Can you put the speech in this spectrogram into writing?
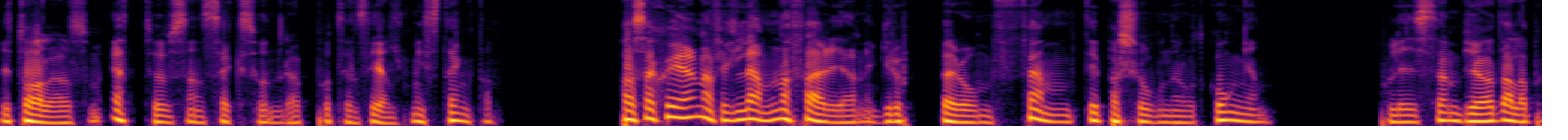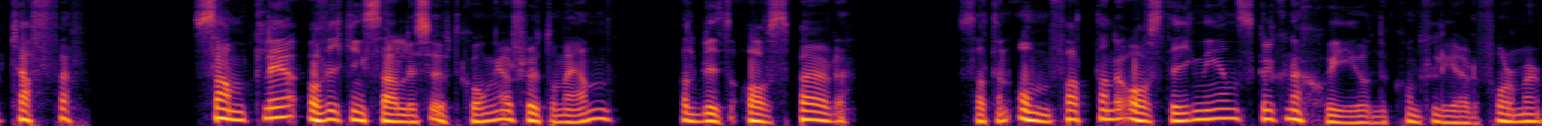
Vi talar alltså om 1600 potentiellt misstänkta. Passagerarna fick lämna färjan i grupper om 50 personer åt gången. Polisen bjöd alla på kaffe. Samtliga av Viking Sallys utgångar förutom en hade blivit avspärrade så att den omfattande avstigningen skulle kunna ske under kontrollerade former.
